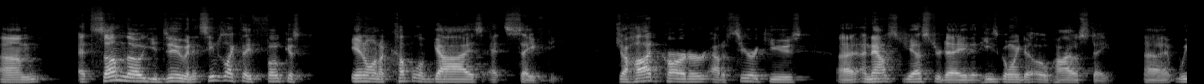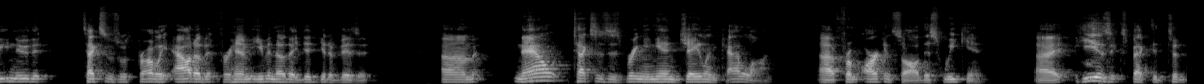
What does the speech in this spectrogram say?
Um, at some, though, you do. And it seems like they focused in on a couple of guys at safety. Ja'Had Carter out of Syracuse uh, announced yesterday that he's going to Ohio State. Uh, we knew that Texas was probably out of it for him, even though they did get a visit. Um, now Texas is bringing in Jalen Catalon uh, from Arkansas this weekend. Uh, he is expected to,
